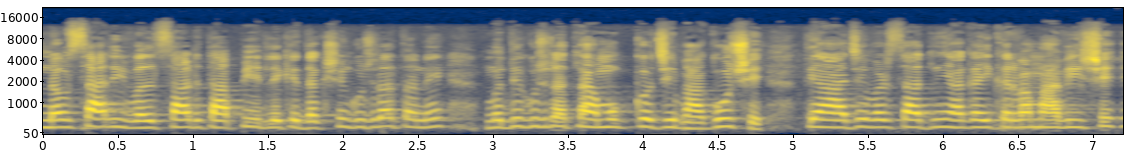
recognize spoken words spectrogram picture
નવસારી, વલસાડ, તાપી એટલે કે દક્ષિણ ગુજરાત અને મધ્ય ગુજરાતના અમુક જે ભાગો છે, ત્યાં આજે વરસાદની આગાહી કરવામાં આવી છે.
